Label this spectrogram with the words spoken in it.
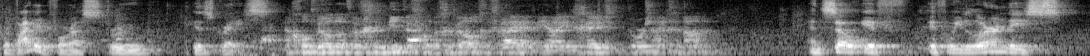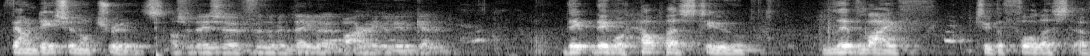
provided for us through His grace. En God wil dat we genieten van de geweldige vrijheid die Hij geeft door zijn genade. And so, if, if we learn these foundational truths, Als we deze fundamentele waarheden leren kennen, they, they will help us to live life to the fullest of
